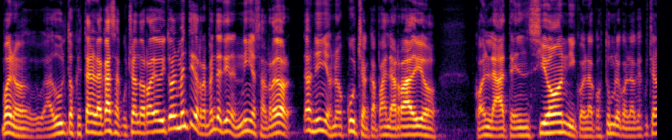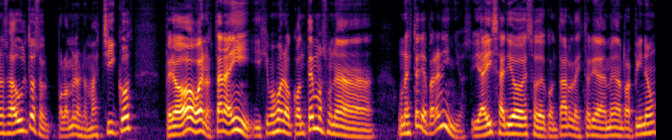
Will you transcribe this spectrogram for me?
Bueno, adultos que están en la casa escuchando radio habitualmente y de repente tienen niños alrededor. Los niños no escuchan capaz la radio con la atención y con la costumbre con la que escuchan los adultos, o por lo menos los más chicos, pero bueno, están ahí. Y dijimos, bueno, contemos una, una historia para niños. Y ahí salió eso de contar la historia de Megan Rapinoe,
